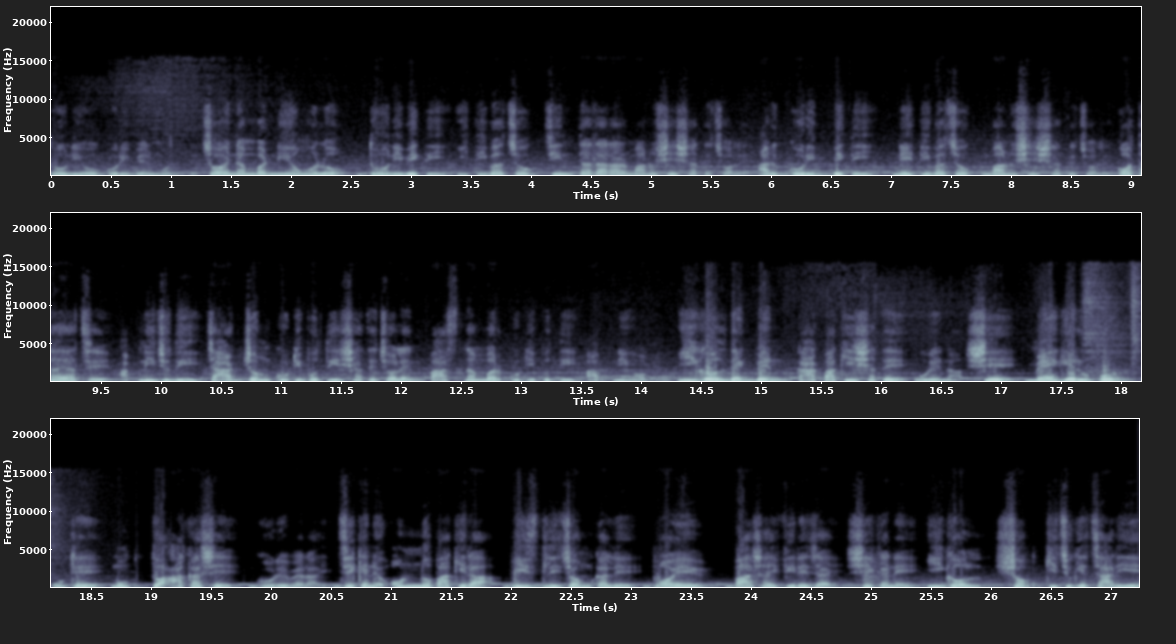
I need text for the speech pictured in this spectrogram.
ধনী ও গরিবের মধ্যে। ছয় নাম্বার নিয়ম হলো, ধনী ব্যক্তি ইতিবাচক চিন্তাধারার মানুষের সাথে চলে, আর গরিব ব্যক্তি নেতিবাচক মানুষের সাথে চলে। কথায় আছে, আপনি যদি চারজন কোটিপতির সাথে চলেন, পাঁচ নাম্বার কোটিপতি আপনি হবেন। ইগল দেখবেন কাক পাখির সাথে উড়ে না। সে মেঘের উপর উঠে মুক্ত আকাশে ঘুরে বেড়ায়। যেখানে অন্য পাখিরা বিজলি চমকালে ভয়ে বাসায় ফিরে যায়, সেখানে ইগল সবকিছুকে চারিয়ে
